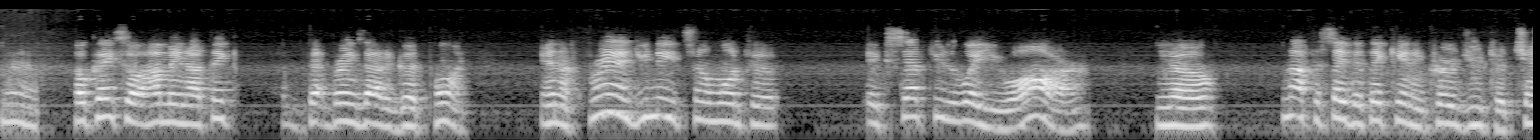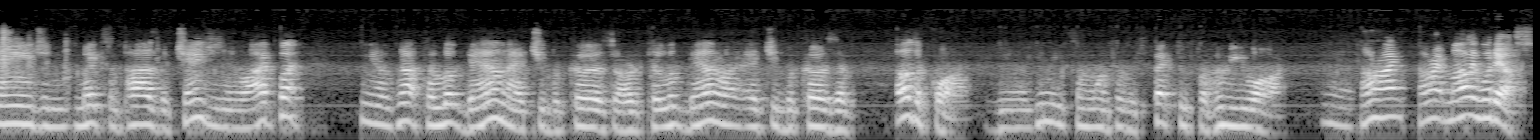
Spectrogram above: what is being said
well, Okay, so I mean, I think that brings out a good point. In a friend, you need someone to accept you the way you are. You know, not to say that they can't encourage you to change and make some positive changes in your life, but you know, not to look down at you because, or to look down at you because of other qualities. You know, you need someone to respect you for who you are. yes. All right, all right, Molly. What else?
